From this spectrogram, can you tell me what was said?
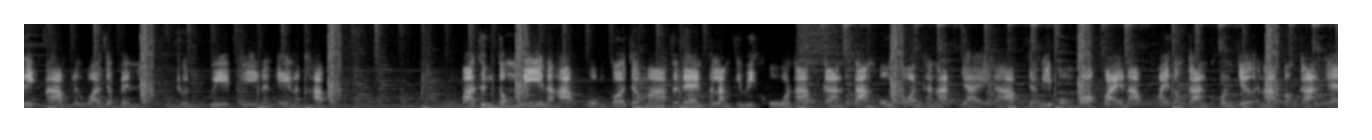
สิกนะครับ หรือว่าจะเป็นชุด VIP นั่นเองนะครับมาถึงตรงนี้นะครับ ผมก็จะมาแสดงพลังทีวีคูนะครับ การสร้างองค์กรขนาดใหญ่นะครับ อย่างที่ผมบอกไปนะครับ ไม่ต้องการคนเยอะนะครับ ต้องการแค่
